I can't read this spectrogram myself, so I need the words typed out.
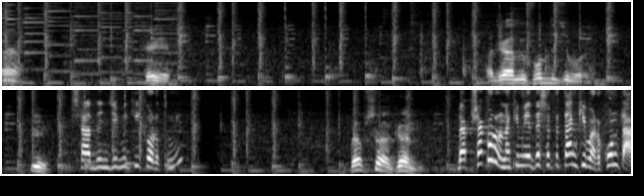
হ্যাঁ ঠিক আছে। আচ্ছা আমি ফোন দিচ্ছি পরে। কি? সারাদিন জিমি কি করো তুমি? ব্যবসা কেন? ব্যবসা করো নাকি মেয়েদের সাথে ট্যাঙ্কি মারো? কোনটা?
